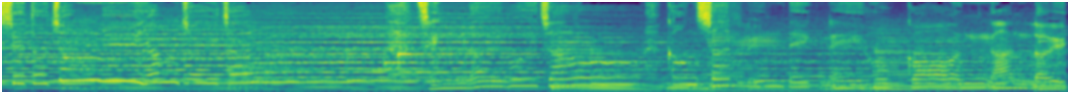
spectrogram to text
说到终于饮醉酒，情侣会走。刚失恋的你哭干眼泪，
